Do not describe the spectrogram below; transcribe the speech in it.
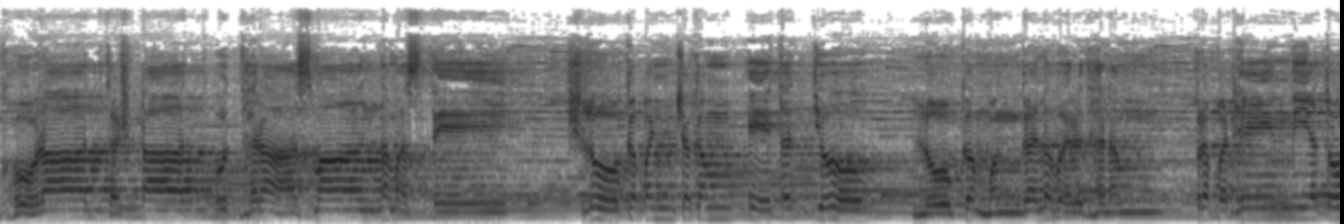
घोरात् कष्टात् उद्धरास्मान् नमस्ते। श्लोकपञ्चकम् एतद्यो लोकमङ्गलवर्धनम्। प्रपठेन्नियतो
